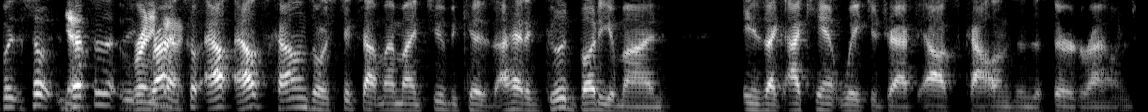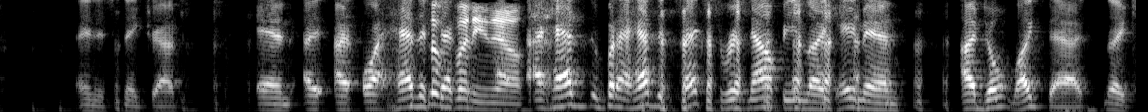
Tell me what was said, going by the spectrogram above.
But so Yeah, that's a, Ryan. backs. So Al, Alex Collins always sticks out in my mind too because I had a good buddy of mine. And he's like, I can't wait to draft Alex Collins in the third round, in his snake draft. And I, I, oh, I had the so text. funny now. I had, but I had the text written out being like, "Hey, man, I don't like that." Like,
